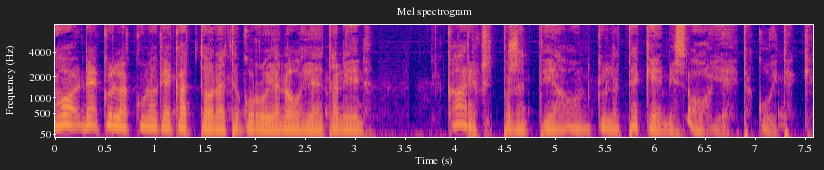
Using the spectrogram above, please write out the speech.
no ne kyllä kun oikein katsoo näitä kurujen ohjeita, niin 80 prosenttia on kyllä tekemisohjeita kuitenkin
